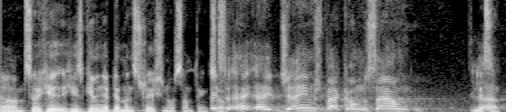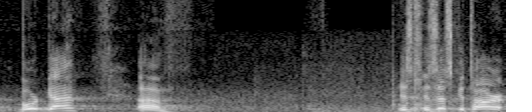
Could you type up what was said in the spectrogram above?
um, so he, he's giving a demonstration of something. Hey, So so- hey, hey, James, back on the sound Listen. uh, board guy. Um, is, is this guitar?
